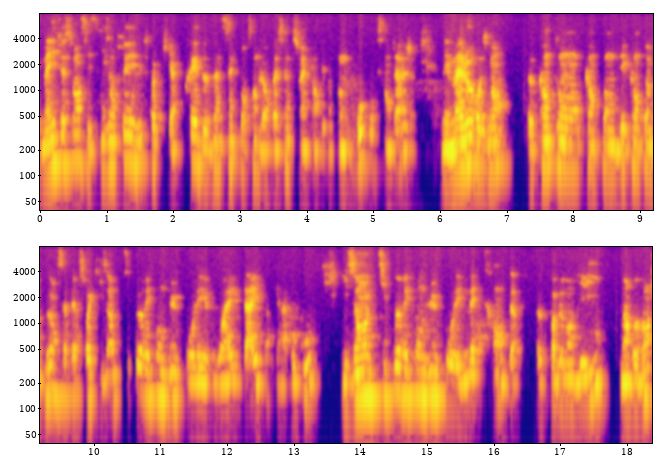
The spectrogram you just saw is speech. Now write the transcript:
Et manifestement, c'est ce qu'ils ont fait. Je crois qu'il y a près de 25% de leurs patients qui sont implantés. Donc, un gros pourcentage. Mais malheureusement, euh, quand on, quand on décante un peu, on s'aperçoit qu'ils ont un petit peu répondu pour les wild type, il y en a beaucoup. Ils ont un petit peu répondu pour les MET 30, euh, probablement vieillis, mais en revanche,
